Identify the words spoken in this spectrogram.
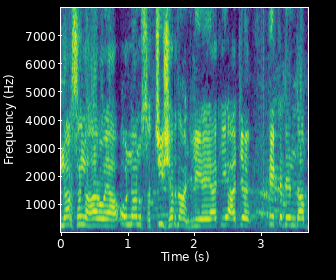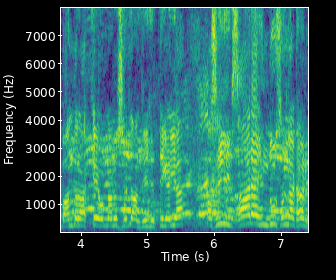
ਨਰਸੰਹਾਰ ਹੋਇਆ ਉਹਨਾਂ ਨੂੰ ਸੱਚੀ ਸ਼ਰਧਾਂਜਲੀ ਇਹ ਆ ਕਿ ਅੱਜ ਇੱਕ ਦਿਨ ਦਾ ਬੰਦ ਰੱਖ ਕੇ ਉਹਨਾਂ ਨੂੰ ਸ਼ਰਧਾਂਜਲੀ ਦਿੱਤੀ ਗਈ ਆ। ਅਸੀਂ ਸਾਰੇ ਹਿੰਦੂ ਸੰਗਠਨ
